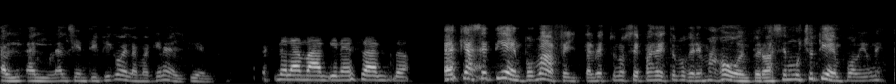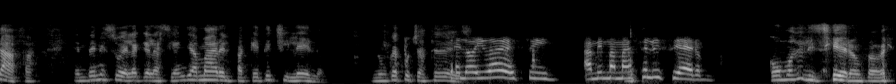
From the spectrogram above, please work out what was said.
al- al- al- científico de la máquina del tiempo. De la máquina, exacto. Es que hace tiempo, Mafe, tal vez tú no sepas de esto porque eres más joven, pero hace mucho tiempo había una estafa en Venezuela que le hacían llamar el paquete chileno. ¿Nunca escuchaste de Te eso? lo iba a decir. A mi mamá se lo hicieron. ¿Cómo se lo hicieron, Fabi?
